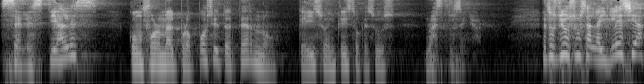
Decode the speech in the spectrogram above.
celestiales conforme al propósito eterno que hizo en Cristo Jesús nuestro Señor. Entonces Dios usa la iglesia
